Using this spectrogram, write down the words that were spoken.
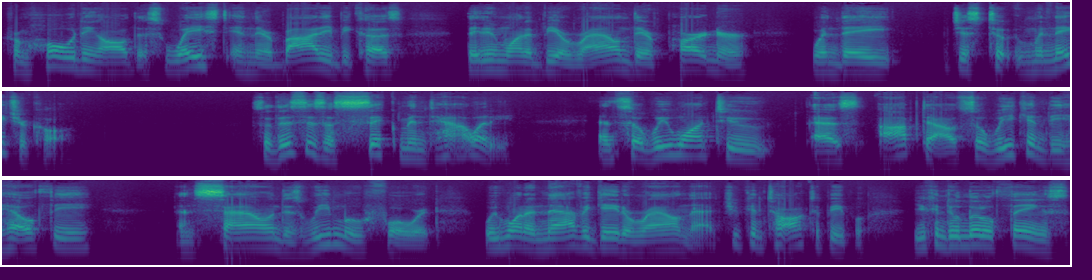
from holding all this waste in their body because they didn't want to be around their partner when they just took when nature called. So this is a sick mentality. And so we want to as opt out so we can be healthy and sound as we move forward. We want to navigate around that. You can talk to people. You can do little things.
